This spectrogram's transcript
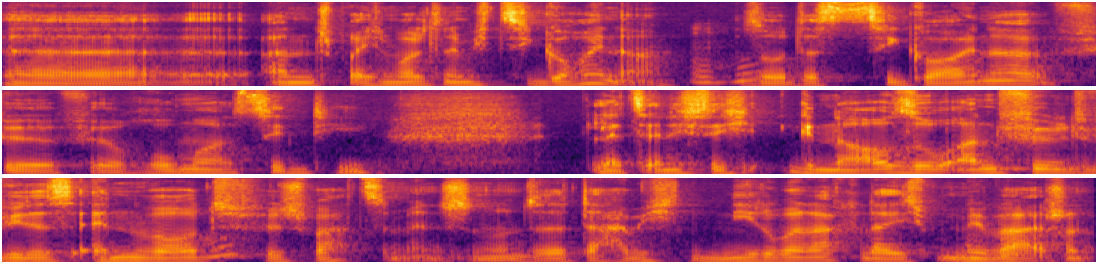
äh, ansprechen wollte, nämlich Zigeuner. Mhm. So, dass Zigeuner für, für Roma, Sinti letztendlich sich genauso anfühlt wie das N-Wort mhm. für schwarze Menschen. Und äh, da habe ich nie drüber nachgedacht. Ich, mir war schon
